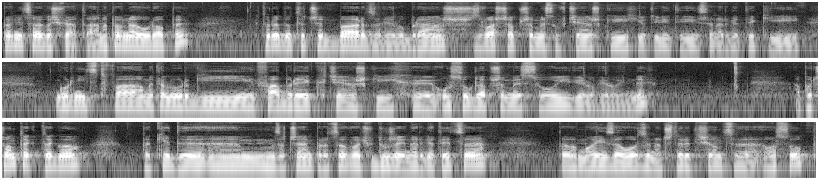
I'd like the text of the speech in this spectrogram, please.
pewnie całego świata, a na pewno Europy, który dotyczy bardzo wielu branż, zwłaszcza przemysłów ciężkich, utilities, energetyki, górnictwa, metalurgii, fabryk ciężkich, y, usług dla przemysłu i wielu, wielu innych. A początek tego, to kiedy em, zacząłem pracować w dużej energetyce, to w mojej załodze na 4000 osób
